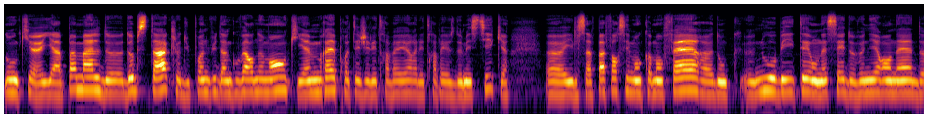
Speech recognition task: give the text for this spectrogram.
Donc, il y a pas mal d'obstacles du point de vue d'un gouvernement qui aimerait protéger les travailleurs et les travailleuses domestiques. Ils ne savent pas forcément comment faire. Donc, nous, au BIT, on essaye de venir en aide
